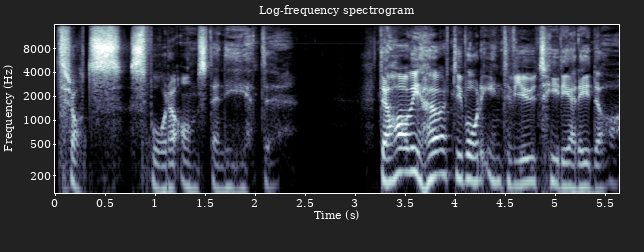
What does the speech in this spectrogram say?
trots svåra omständigheter. Det har vi hört i vår intervju tidigare idag.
